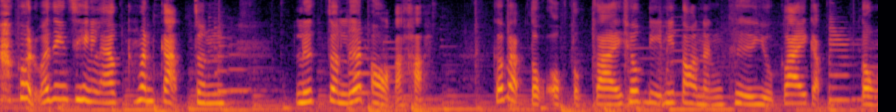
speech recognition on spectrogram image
ปรากฏว่าจริง ๆ แล้วมันกัดจนลึกจนเลือดออกอะค่ะ ก็แบบตกอกตกใจโชคดีที่ตอนนั้นคืออยู่ใกล้กับตรง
